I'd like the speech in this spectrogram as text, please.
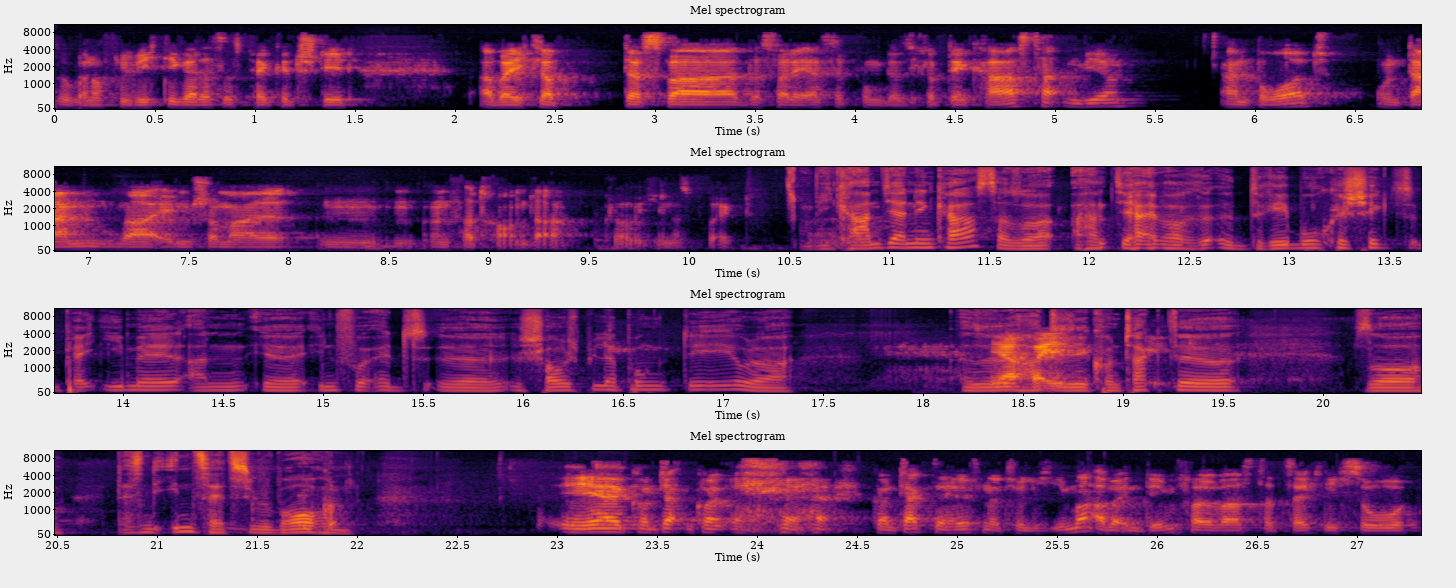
sogar noch viel wichtiger, dass das Package steht. Aber ich glaube, das war, das war der erste Punkt. Also ich glaube, den Cast hatten wir an Bord und dann war eben schon mal ein, ein Vertrauen da, glaube ich, in das Projekt. Wie kamt ihr an den Cast? Also habt ihr einfach ein äh, Drehbuch geschickt per E-Mail an äh, info.schauspieler.de oder also ja, hattet ihr Kontakte so, das sind die Insights, die wir brauchen. Ja, Kontakt, Kontakte helfen natürlich immer, aber in dem Fall war es tatsächlich so,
